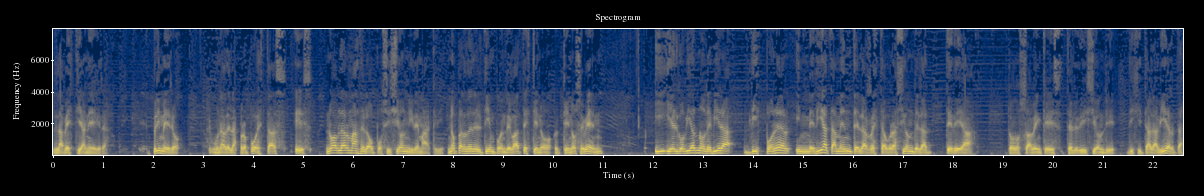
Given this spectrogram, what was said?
la bestia negra. Primero, una de las propuestas es no hablar más de la oposición ni de Macri, no perder el tiempo en debates que no, que no se ven y, el gobierno debiera disponer inmediatamente la restauración de la TDA. Todos saben que es televisión di- digital abierta,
